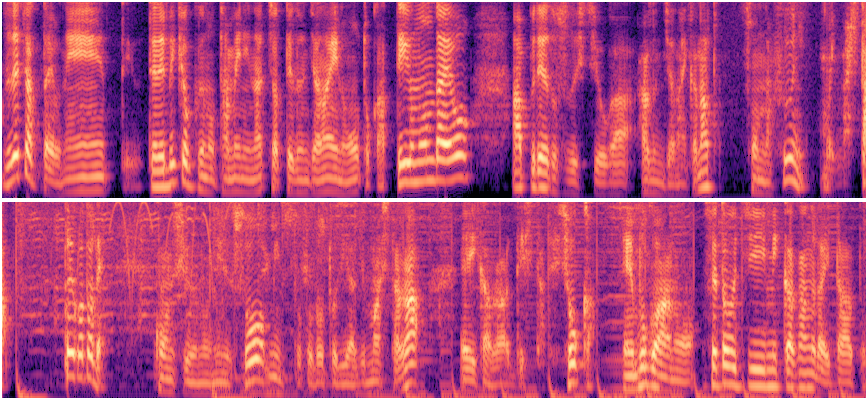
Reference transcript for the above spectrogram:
ずれちゃったよねっていう、テレビ局のためになっちゃってるんじゃないのとかっていう問題をアップデートする必要があるんじゃないかなと、そんな風に思いました。ということで、今週のニュースを3つほど取り上げましたが、えー、いかがでしたでしょうか、えー、僕はあの、瀬戸内3日間ぐらいいた後、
